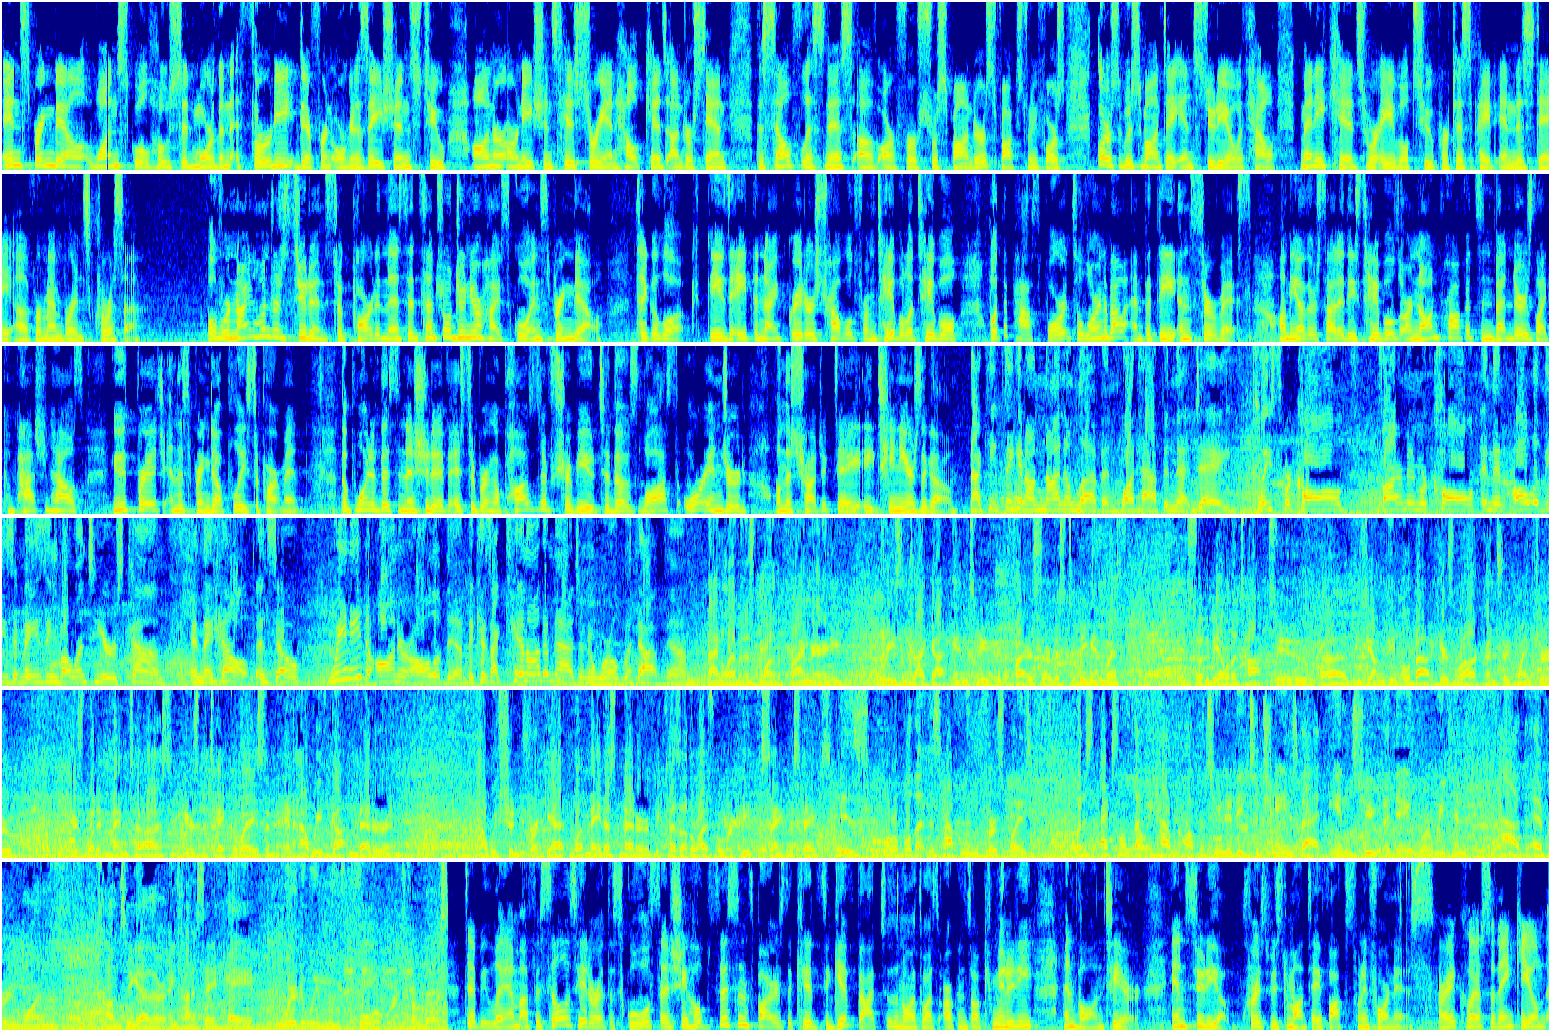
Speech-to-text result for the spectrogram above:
In Springdale, one school hosted more than 30 different organizations to honor our nation's history and help kids understand the selflessness of our first responders. Fox 24's Clarissa Bustamante in studio with how many kids were able to participate in this day of remembrance. Clarissa. Over 900 students took part in this at Central Junior High School in Springdale. Take a look. These 8th and 9th graders traveled from table to table with a passport to learn about empathy and service. On the other side of these tables are nonprofits and vendors like Compassion House, Youth Bridge, and the Springdale Police Department. The point of this initiative is to bring a positive tribute to those lost or injured on this tragic day 18 years ago. I keep thinking on 9-11, what happened that day. Police were called, firemen were called, and then all of these amazing volunteers come and they help. And so we need to honor all of them because I cannot imagine a world without them. 9-11 is one of the primary reasons I got into the fire service to begin with. And so to be able to talk to uh, these young people about here's what our country went through, here's what it meant to us, and here's the takeaways and, and how we've gotten better and how we shouldn't forget what made us better because otherwise we'll repeat the same mistakes. It is horrible that this happened in the first place, but it's excellent that we have an opportunity to change that into a day where we can have everyone come together and kind of say, hey, where do we move forward from this? Debbie Lamb, a facilitator at the school, says she hopes this inspires the kids to give back to the Northwest Arkansas community and volunteer. In studio, Clarissa Bustamante, Fox 24 News. All right, Clarissa, thank you.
